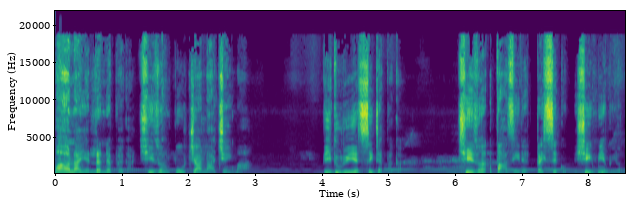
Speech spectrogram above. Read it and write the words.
မဟာလာရဲ့လက်နက်ဖက်ကခြေစွမ်းပိုကျလာချိန်မှာပြည်သူတွေရဲ့စိတ်သက်ဖက်ကခြေစွမ်းအသာစီးနဲ့တိုက်စစ်ကိုအရှိန်မြင့်ပြီးတော့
